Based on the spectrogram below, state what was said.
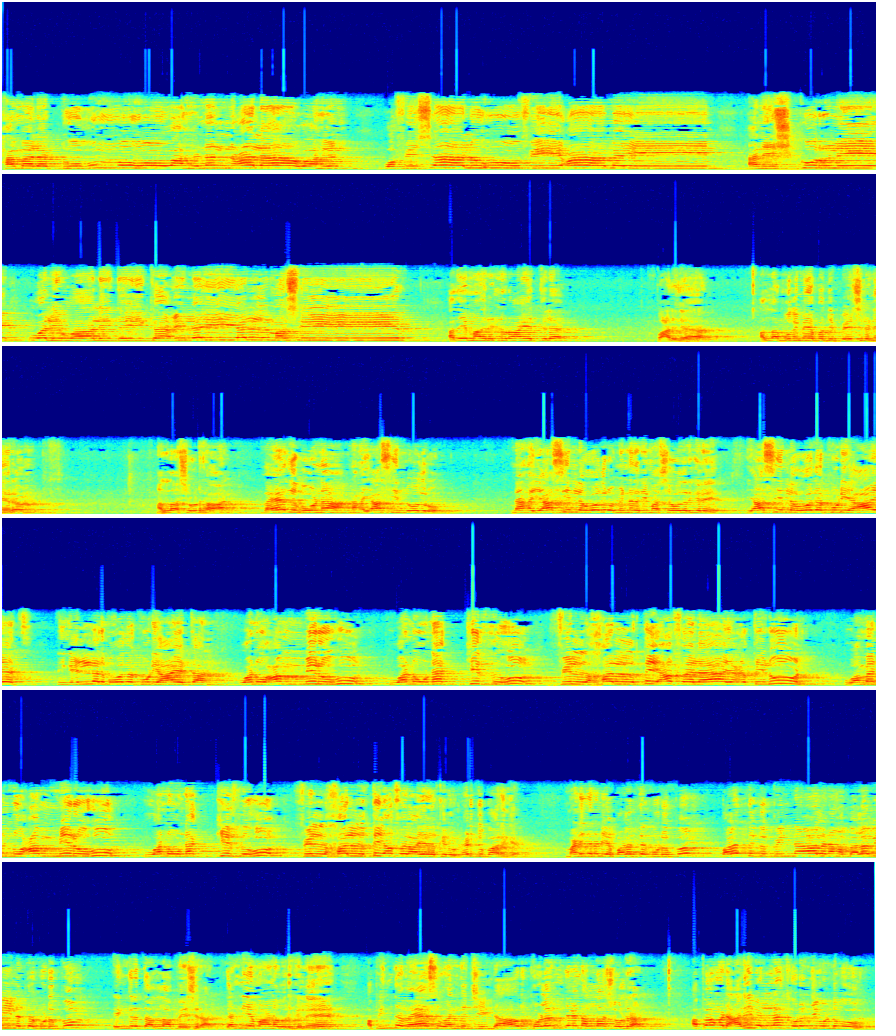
حَمَلَتْهُ أُمُّهُ وَهْنًا عَلَى وَهْنٍ وَفِصَالُهُ فِي عَامَيْنِ أَنِ اشْكُرْ لِي وَلِوَالِدَيْكَ إِلَيَّ الْمَصِيرُ அதே மாதிரி இன்னொரு ஆயத்தில் பாருங்க அல்லாஹ் முதுமையை பற்றி பேசுகிற நேரம் அல்லாஹ் சொல்றான் வயது போனா நாங்கள் யாசின் ஓதுறோம் நாங்கள் யாசியனில் ஓதுறோம். என்ன தெரியுமா சகோதரர்களே? யாசியனில் ஓதக்கூடிய ஆயத் நீங்கள் எல்லாரும் ஓதக்கூடிய ஆயத்தான். வனு அம்மிருஹு வனு நக்கிர்ஹு ஃபில் ஹல்கி அஃபல யஅகிலூன். வமன் அம்மிருஹு வனு நக்கிர்ஹு ஃபில் ஹல்கி அஃபல யஅகிலூன். எடுத்து பாருங்கள் மனிதனுடைய பலத்தை கொடுப்போம். பலத்துக்கு பின்னால் நம்ம பலவீனத்தை கொடுப்போம். என்கிறத அல்லாஹ் பேசுகிறார் கண்ணியமானவர்களே அப்ப இந்த வயசு வந்துச்சுண்டா ஒரு குழந்தைன்னு நல்லா சொல்றான். அப்ப அவங்களோட அறிவெல்லாம் குறைஞ்சு கொண்டு போகும்.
